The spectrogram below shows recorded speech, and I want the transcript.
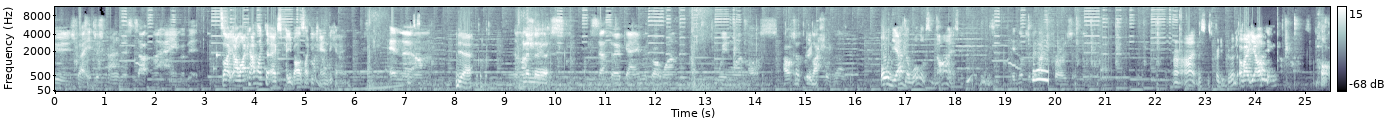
use, but it just kind of messes up my aim a bit. It's like, I like how like the XP bar is like a candy cane. And the um Yeah. the And then the- mushrooms. This is our third game. We've got one win, one loss. I also do like the wall. Oh yeah, the wall looks nice. It looks a bit like frozen. Alright, this is pretty good. Oh wait, yellow. Oh,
